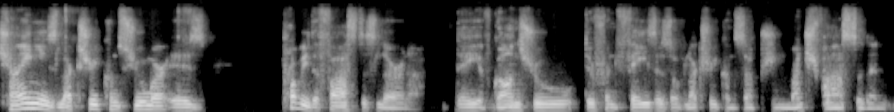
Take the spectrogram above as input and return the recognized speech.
Chinese luxury consumer is probably the fastest learner they have gone through different phases of luxury consumption much faster than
